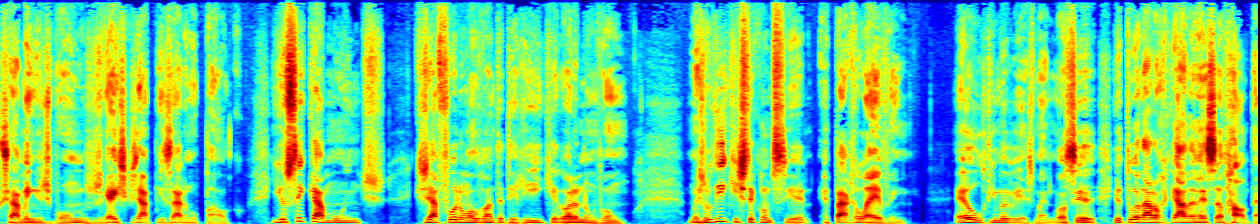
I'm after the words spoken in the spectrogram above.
Sabem os bons, os gays que já pisaram o palco. E eu sei que há muitos que já foram ao Levanta-te e que agora não vão. Mas no dia que isto acontecer, é pá, relevem. É a última vez, mano. Você, eu estou a dar o recado a essa malta.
